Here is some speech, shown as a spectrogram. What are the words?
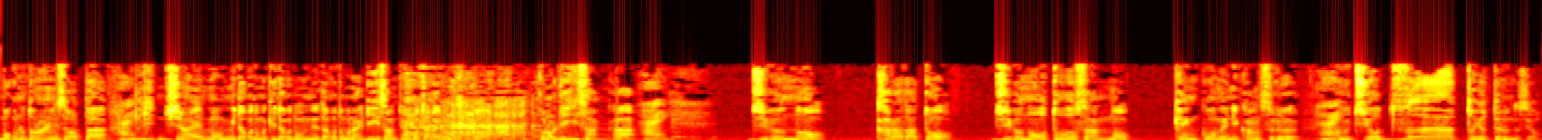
僕の隣に座った、はいり知らない、もう見たことも聞いたことも寝たこともないリーさんというおばちゃんがいるんですけど、このリーさんがはい。自分の体と自分のお父さんの健康面に関するはい愚痴をずーっと言ってるんですよ。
